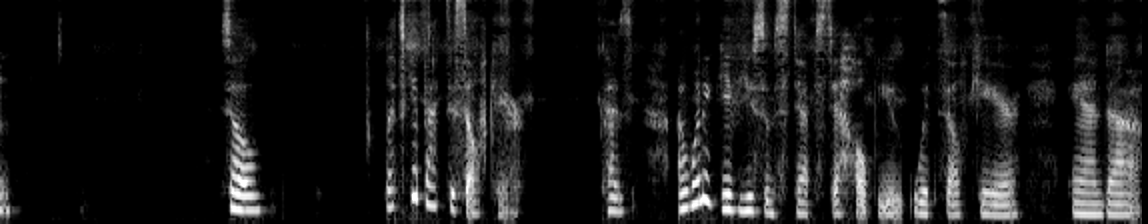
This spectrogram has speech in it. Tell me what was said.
so let's get back to self care because I want to give you some steps to help you with self care. And uh,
